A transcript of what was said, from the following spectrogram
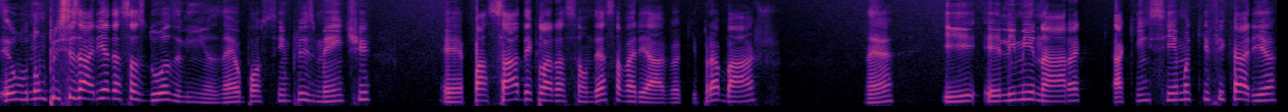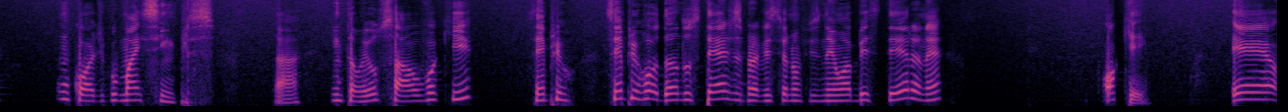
eu não precisaria dessas duas linhas. Né? Eu posso simplesmente é, passar a declaração dessa variável aqui para baixo né, e eliminar aqui em cima, que ficaria um código mais simples. Tá? Então, eu salvo aqui, sempre, sempre rodando os testes para ver se eu não fiz nenhuma besteira. Né? Ok. É,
